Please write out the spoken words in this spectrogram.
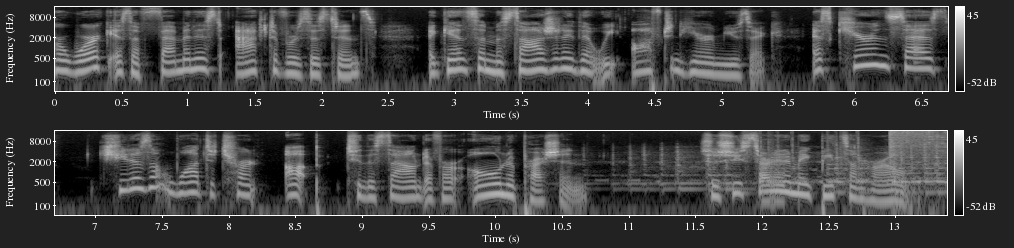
Her work is a feminist act of resistance against the misogyny that we often hear in music. As Kiran says, she doesn't want to turn up to the sound of her own oppression. So she's starting to make beats on her own.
